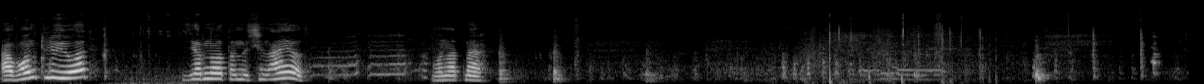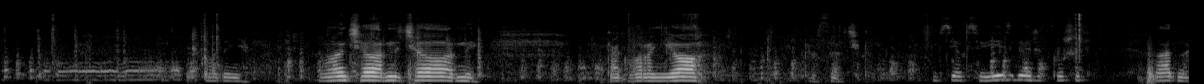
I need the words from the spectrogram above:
А вон клюет. Зерно-то начинают. Вон одна. Вот они. Вон черный, черный. Как воронье. Красавчик. У всех все есть, говорит, кушать. Ладно,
